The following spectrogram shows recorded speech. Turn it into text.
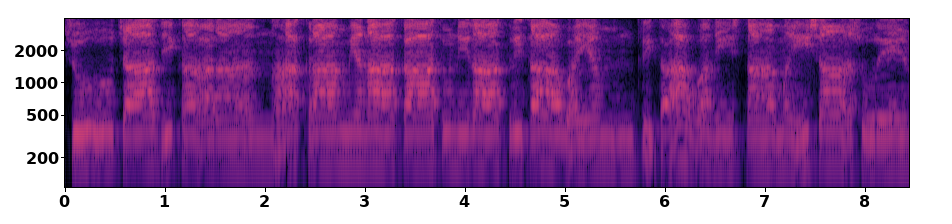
शुचाधिकारान् आक्राम्य नाकातु निराकृता वयं कृतावनिस्ता महिषासुरेण।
